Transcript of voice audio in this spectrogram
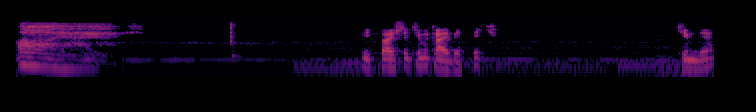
Ay ay. İlk başta kimi kaybettik? Kimdi?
